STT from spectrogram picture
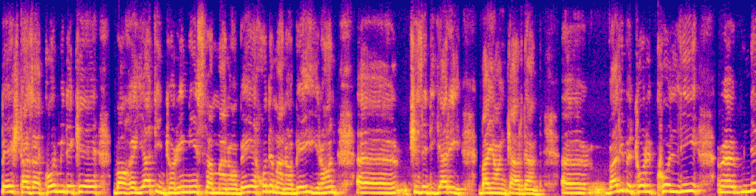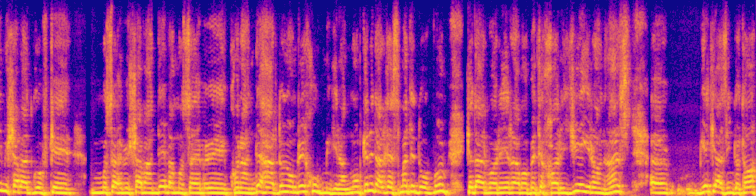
بهش تذکر میده که واقعیت اینطوری نیست و من منابع خود منابع ایران چیز دیگری بیان کردند. ولی به طور کلی نمی شود گفت که مصاحبه شونده و مصاحبه کننده هر دو نمره خوب می‌گیرند. ممکنه در قسمت دوم که درباره روابط خارجی ایران هست یکی از این دوتا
